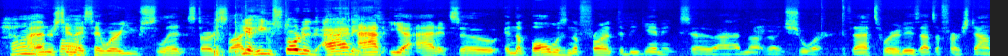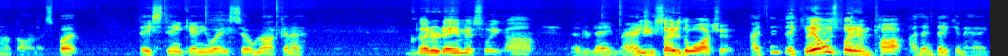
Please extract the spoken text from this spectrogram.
How I the understand they say where you slid, started sliding. Yeah, he started at it. Add, yeah, add it. So, and the ball was in the front at the beginning, so I'm not really sure if that's where it is. That's a first down, regardless. But they stink anyway, so I'm not gonna. Notre Dame this week, huh? Notre Dame. I, Are you excited to watch it? I think they can. They always hang. play them tough. I think they can hang.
